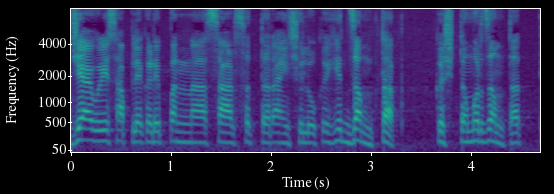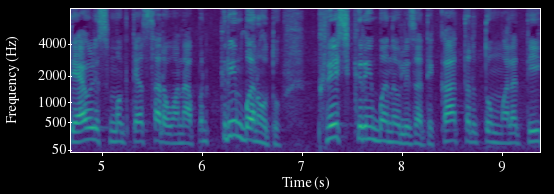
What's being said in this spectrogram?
ज्यावेळेस आपल्याकडे पन्नास साठ सत्तर ऐंशी लोक हे जमतात कस्टमर जमतात त्यावेळेस मग त्या सर्वांना आपण क्रीम बनवतो. फ्रेश क्रीम बनवली जाते का? तर तुम्हाला ती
